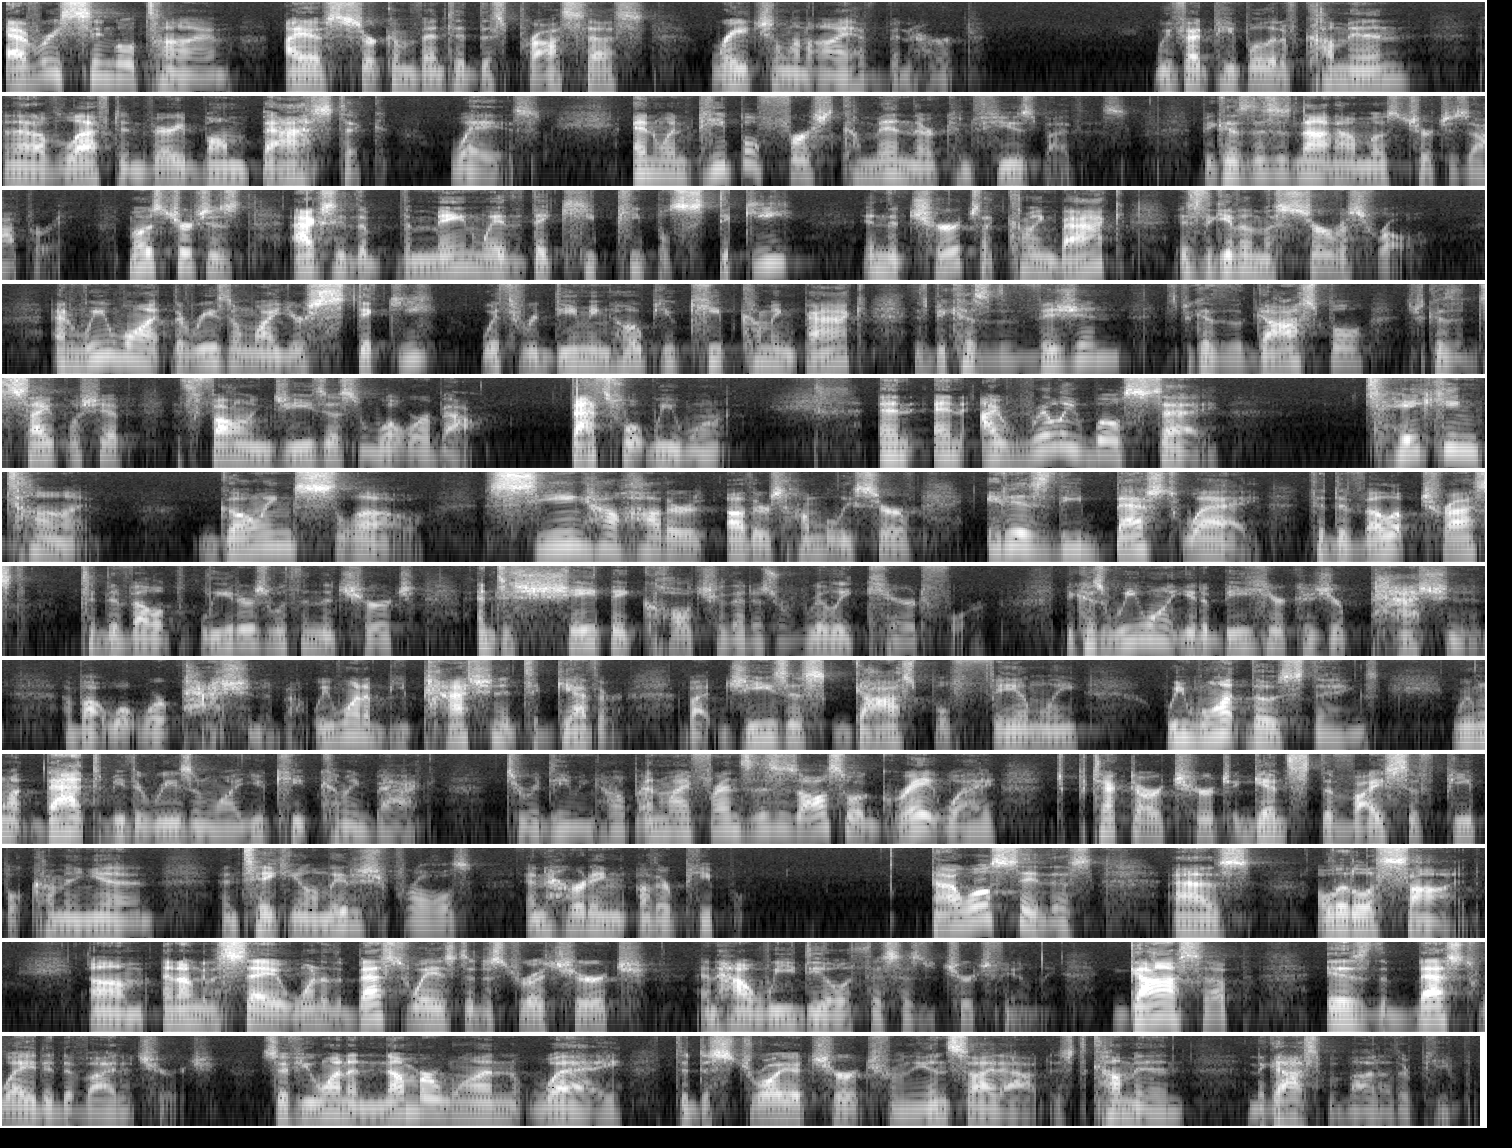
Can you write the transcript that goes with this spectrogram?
every single time I have circumvented this process, Rachel and I have been hurt. We've had people that have come in and that have left in very bombastic ways. And when people first come in, they're confused by this because this is not how most churches operate. Most churches, actually, the, the main way that they keep people sticky in the church, like coming back, is to give them a service role. And we want the reason why you're sticky with redeeming hope, you keep coming back, is because of the vision, it's because of the gospel, it's because of discipleship, it's following Jesus and what we're about. That's what we want. And, and I really will say, taking time, going slow, seeing how others humbly serve, it is the best way to develop trust, to develop leaders within the church, and to shape a culture that is really cared for. Because we want you to be here because you're passionate about what we're passionate about. We want to be passionate together about Jesus, gospel, family. We want those things. We want that to be the reason why you keep coming back to redeeming hope. And my friends, this is also a great way to protect our church against divisive people coming in and taking on leadership roles and hurting other people. Now, I will say this as a little aside. Um, and I'm going to say one of the best ways to destroy a church and how we deal with this as a church family. Gossip is the best way to divide a church. So, if you want a number one way to destroy a church from the inside out, is to come in and to gossip about other people.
